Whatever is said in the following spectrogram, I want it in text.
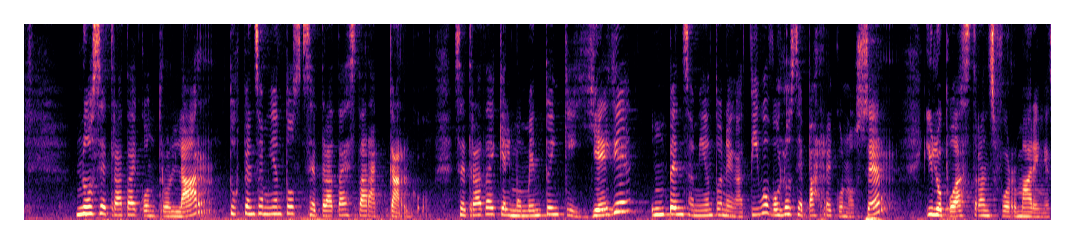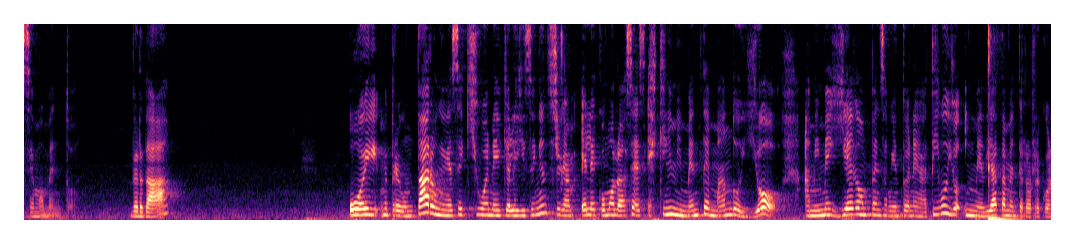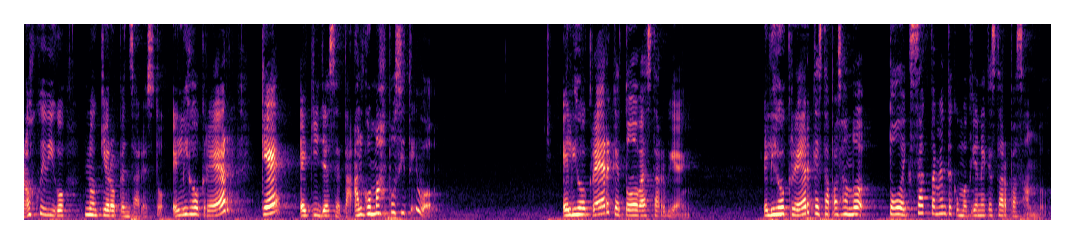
no se trata de controlar tus pensamientos, se trata de estar a cargo. Se trata de que el momento en que llegue un pensamiento negativo, vos lo sepas reconocer y lo puedas transformar en ese momento. ¿Verdad? Hoy me preguntaron en ese QA que les hice en Instagram, L, ¿cómo lo haces? Es que en mi mente mando yo. A mí me llega un pensamiento negativo, yo inmediatamente lo reconozco y digo, no quiero pensar esto. Elijo creer que X, Y, Z, algo más positivo. Elijo creer que todo va a estar bien. Elijo creer que está pasando todo exactamente como tiene que estar pasando.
